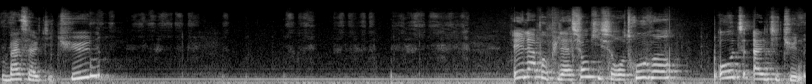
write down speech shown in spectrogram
basse altitude, la population qui se retrouve en haute altitude.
